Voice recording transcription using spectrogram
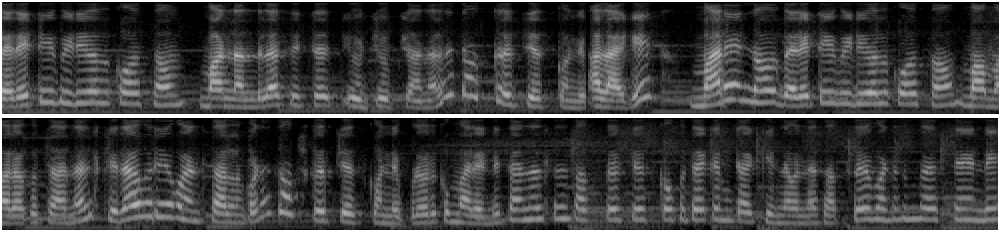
వెరైటీ వీడియోల కోసం మా Nandala sisters YouTube channel subscribe చేసుకోండి. అలాగే మరెన్నో వెరైటీ వీడియోల కోసం మా మరొక ఛానల్ చిరావరి వంటశాలను కూడా సబ్స్క్రైబ్ చేసుకోండి. ఇప్పటివరకు మరిన్ని ఛానల్స్ని సబ్స్క్రైబ్ చేసుకోకపోతే కనుక కింద ఉన్న సబ్స్క్రైబ్ బటన్ ప్రెస్ చేయండి.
